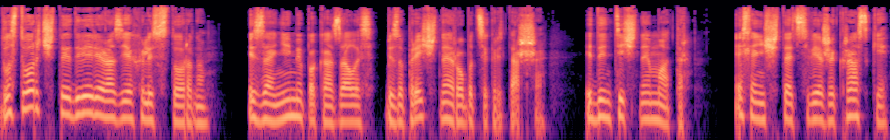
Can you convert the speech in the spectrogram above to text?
Двустворчатые двери разъехались в сторону, и за ними показалась безупречная робот-секретарша, идентичный матер, если не считать свежей краски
